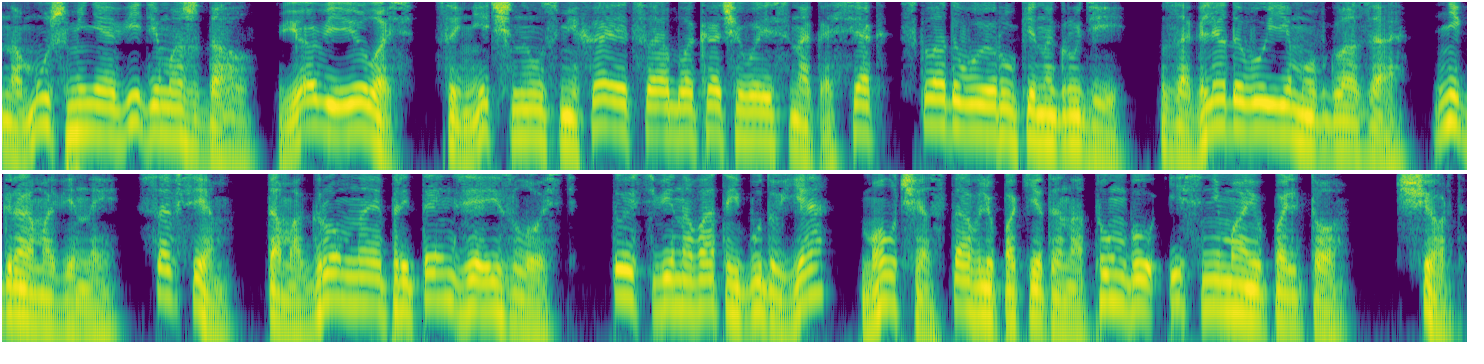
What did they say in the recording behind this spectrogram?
но муж меня, видимо, ждал. «Явилась!» Цинично усмехается, облокачиваясь на косяк, складываю руки на груди. Заглядываю ему в глаза. Ни грамма вины. Совсем. Там огромная претензия и злость. То есть виноватой буду я? Молча ставлю пакеты на тумбу и снимаю пальто. Черт!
